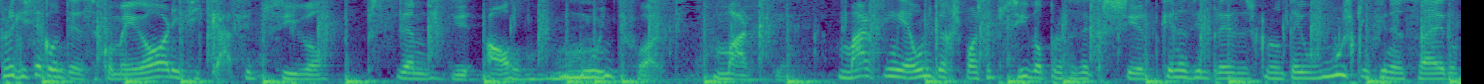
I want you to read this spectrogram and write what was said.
Para que isto aconteça com a maior eficácia possível, precisamos de algo muito forte: marketing. Marketing é a única resposta possível para fazer crescer pequenas empresas que não têm o um músculo financeiro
